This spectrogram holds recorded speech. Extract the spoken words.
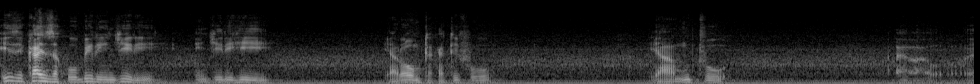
hizi kazi za kuhubiri injili injili hii ya Roho Mtakatifu ya mtu uh, uh,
